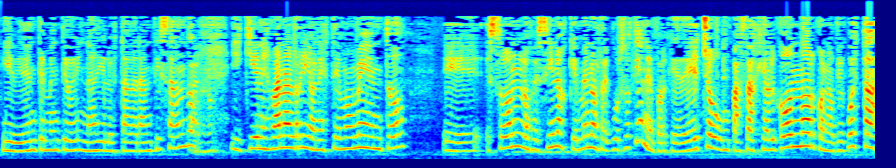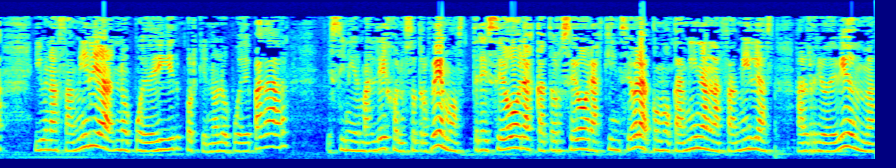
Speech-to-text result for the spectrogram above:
Y evidentemente hoy nadie lo está garantizando y quienes van al río en este momento, eh, son los vecinos que menos recursos tienen, porque de hecho un pasaje al Cóndor con lo que cuesta y una familia no puede ir porque no lo puede pagar. Sin ir más lejos, nosotros vemos 13 horas, 14 horas, 15 horas, cómo caminan las familias al río de Viedma.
